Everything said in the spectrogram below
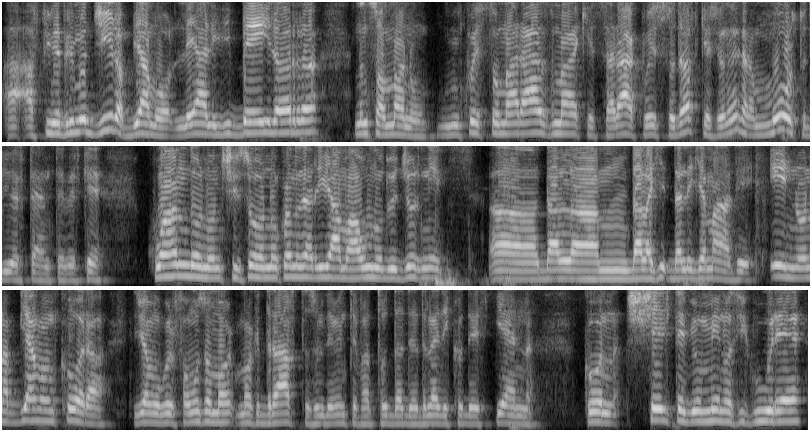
a, a, fine primo giro. Abbiamo le ali di Baylor. Non so, Manu, in questo marasma che sarà questo draft, che secondo me sarà molto divertente perché quando non ci sono, quando arriviamo a uno o due giorni uh, dalla, dalla, dalle chiamate e non abbiamo ancora, diciamo, quel famoso mock, mock draft solitamente fatto da The Athletic o da ESPN con scelte più o meno sicure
